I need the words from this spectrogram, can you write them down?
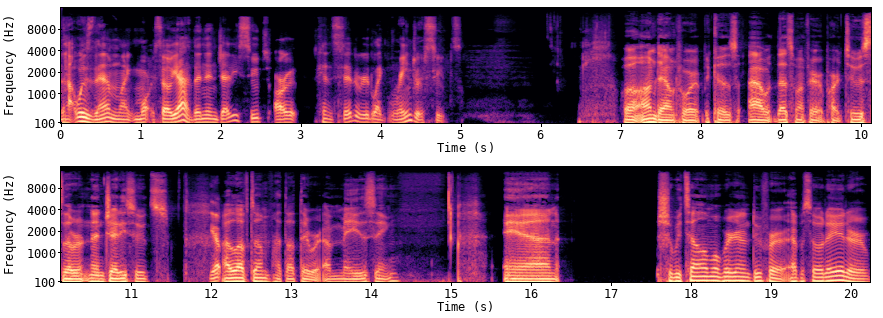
that was them like more. So yeah, the Ninjetti suits are considered like ranger suits. Well, I'm down for it because I that's my favorite part too. Is the Ninjetti suits. Yep. I loved them. I thought they were amazing. And should we tell them what we're gonna do for episode eight, or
